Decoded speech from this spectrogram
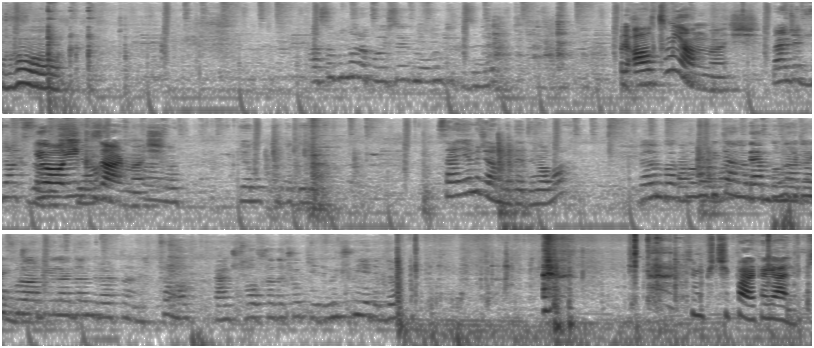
Oo. Aslında bunlara koysaydık ne olurdu kızım be? Böyle altı mı yanmış? Bence güzel kızarmış Yo iyi ya. kızarmış. Aynen. Yanık gibi değil. Sen yemeyeceğim mi dedin ama? Ben baklava bir tane ben bunlardan bir de kurabiyelerden birer tane. Tamam. Ben sofrada çok yedim. 3 mü yedim? 4 Şimdi küçük parka geldik.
